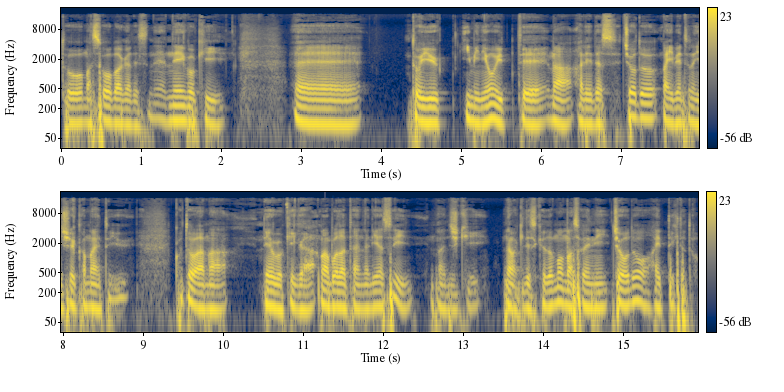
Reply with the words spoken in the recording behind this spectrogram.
と、まあ、相場がですね、値動き、えー、という意味において、まあ、あれです。ちょうど、まあ、イベントの1週間前ということは、まあ、値動きが、まあ、ボラタイになりやすい、まあ、時期なわけですけども、まあ、それにちょうど入ってきたと。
